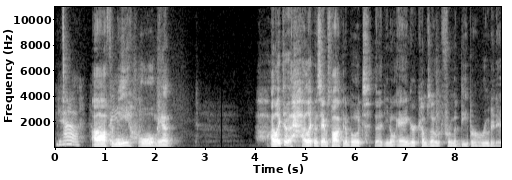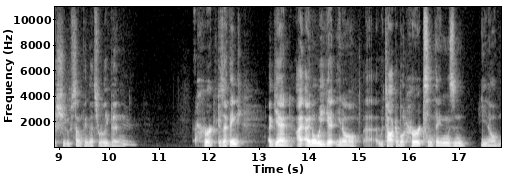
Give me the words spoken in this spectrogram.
Yeah. Uh, for me, oh man, I like to. I like when Sam's talking about that. You know, anger comes out from a deeper rooted issue, something that's really been hurt. Because I think, again, I, I know we get. You know, uh, we talk about hurts and things, and you know,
